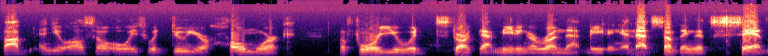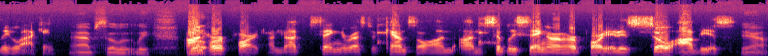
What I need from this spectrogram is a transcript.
Bob, and you also always would do your homework before you would start that meeting or run that meeting. And that's something that's sadly lacking. Absolutely. On her part. I'm not saying the rest of council. I'm I'm simply saying on her part it is so obvious. Yeah.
